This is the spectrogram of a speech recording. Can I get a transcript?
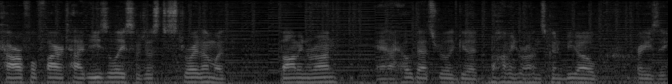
powerful fire type easily, so just destroy them with Bombing Run. And I hope that's really good. Bombing Run's going to be, oh, crazy.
